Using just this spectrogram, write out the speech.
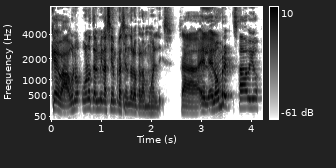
¿Qué va? Uno, uno termina siempre haciendo lo que la mujer dice. O sea, el, el hombre sabio,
